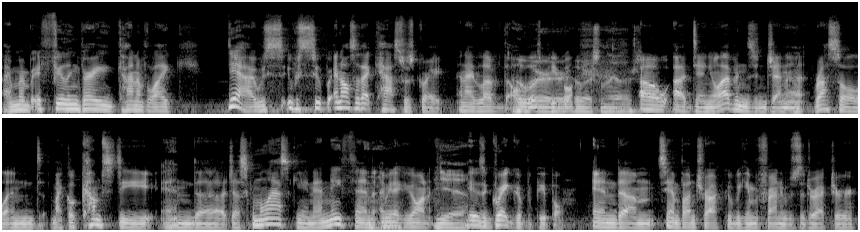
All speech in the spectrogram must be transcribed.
I remember it feeling very kind of like, yeah, it was it was super, and also that cast was great, and I loved all Who those were, people. who were some of the others? Oh, uh, Daniel Evans and Jenna Russell and Michael Cumpsty and uh, Jessica Molaskey and Ann Nathan. I mean, I could go on. Yeah. It was a great group of people. And um, Sam Buntrock, who became a friend, who was the director.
